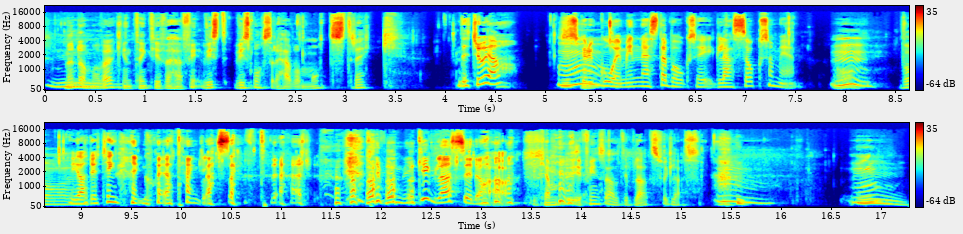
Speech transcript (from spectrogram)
Men de har verkligen tänkt till för här. Visst, visst måste det här vara måttstreck? Det tror jag. Så ska det gå i min nästa bok så är glass också med. Mm. Vad, Jag hade tänkt gå och äta en glass efter det här. Det blir mycket glass idag. ja, det, kan, det finns alltid plats för glass. Mm.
